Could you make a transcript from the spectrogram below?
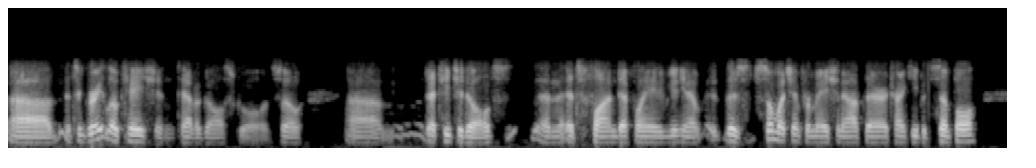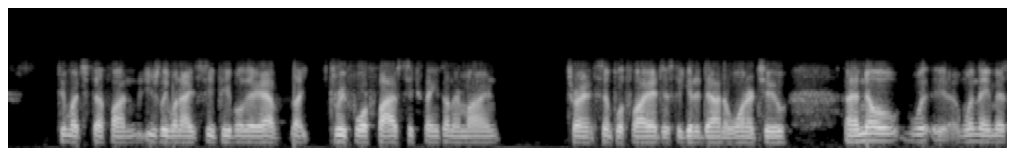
uh, it's a great location to have a golf school. And so um, I teach adults, and it's fun. Definitely, you know, there's so much information out there. I try and keep it simple. Too much stuff on. Usually, when I see people, they have like three, four, five, six things on their mind. Try and simplify it just to get it down to one or two. I know when they miss,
